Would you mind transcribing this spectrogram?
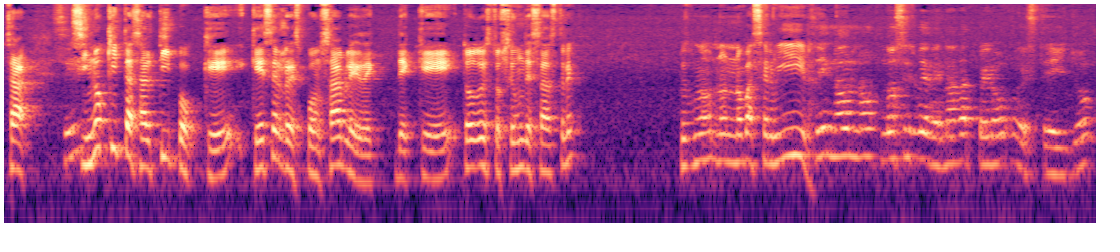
O sea, Sí. si no quitas al tipo que, que es el responsable de, de que todo esto sea un desastre, pues no, no, no va a servir. Sí, no, no, no sirve de nada, pero este, yo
